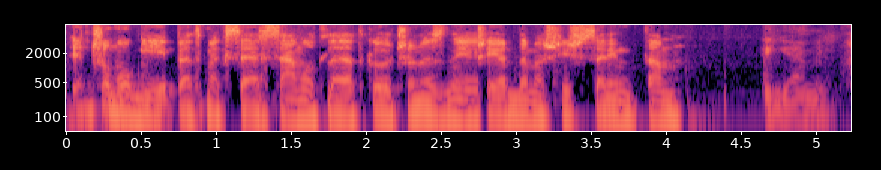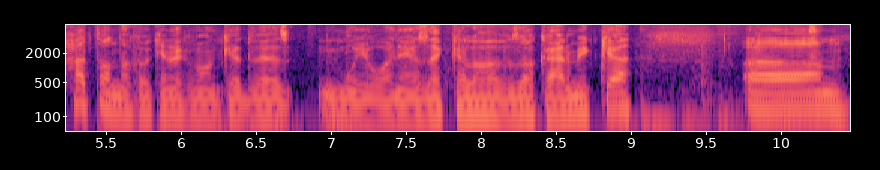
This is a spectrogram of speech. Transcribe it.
egy csomó gépet, meg szerszámot lehet kölcsönözni, és érdemes is szerintem. Igen, hát annak, akinek van kedve molyolni ezekkel az akármikkel. Um,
